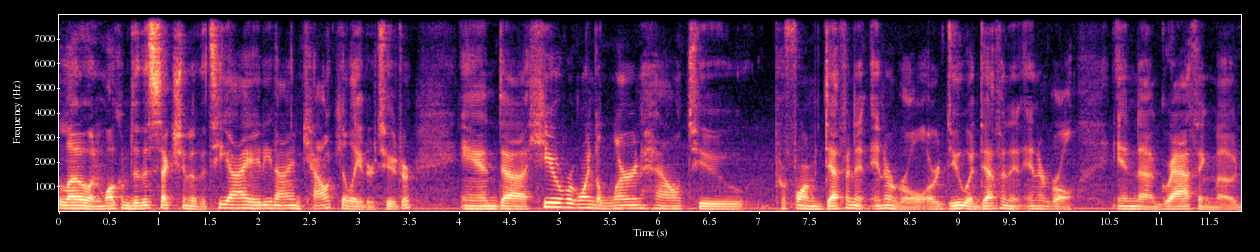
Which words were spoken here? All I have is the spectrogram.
Hello and welcome to this section of the TI-89 Calculator Tutor and uh, here we're going to learn how to perform definite integral or do a definite integral in uh, graphing mode.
